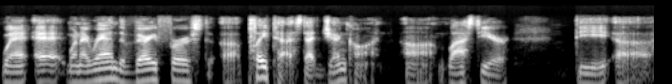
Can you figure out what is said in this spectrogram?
When uh, when I ran the very first uh, playtest at Gen Con um, last year, the uh,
